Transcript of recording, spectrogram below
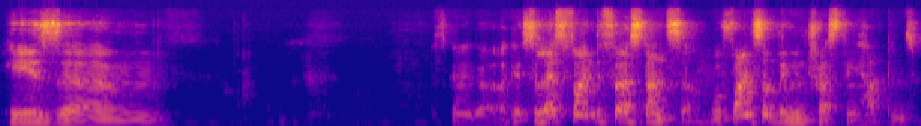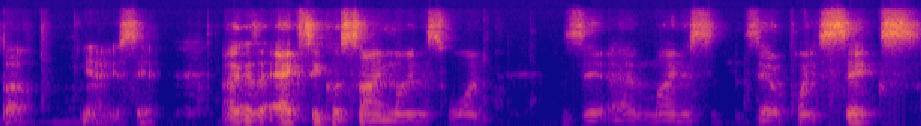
here's, um, it's gonna go, okay, so let's find the first answer. We'll find something interesting happens, but you know, you see it. Okay, so x equals sine minus one, uh, minus 0 0.6.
